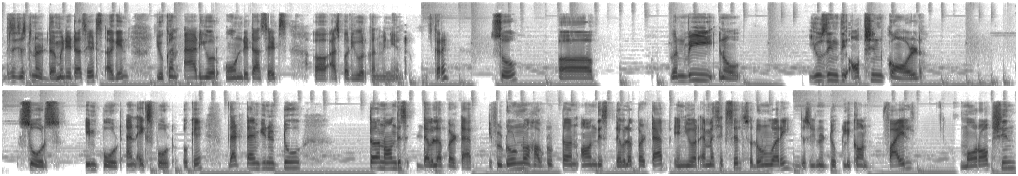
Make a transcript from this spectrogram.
This is just a dummy data sets. Again you can add your own data sets uh, as per your convenient. Correct? So uh, when we you know using the option called source import and export okay that time you need to turn on this developer tab. If you don't know how to turn on this developer tab in your ms excel so don't worry. Just you need to click on file more option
